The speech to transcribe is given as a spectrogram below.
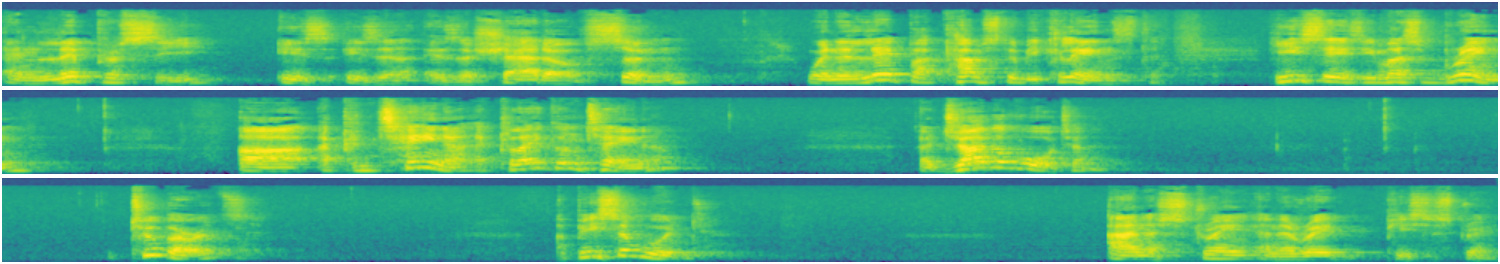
and leprosy is, is, a, is a shadow of sin. When a leper comes to be cleansed, he says he must bring uh, a container, a clay container, a jug of water, two birds, a piece of wood, and a string and a red piece of string.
